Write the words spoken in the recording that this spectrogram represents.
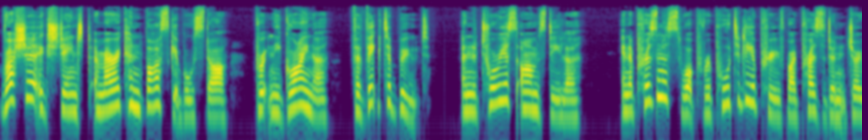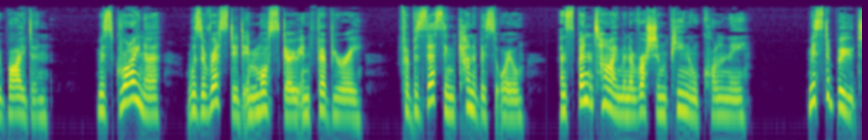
Russia exchanged American basketball star Brittney Griner for Viktor Bout, a notorious arms dealer in a prisoner swap reportedly approved by President Joe Biden. Ms. Griner was arrested in Moscow in February for possessing cannabis oil and spent time in a Russian penal colony. Mr. Bout,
